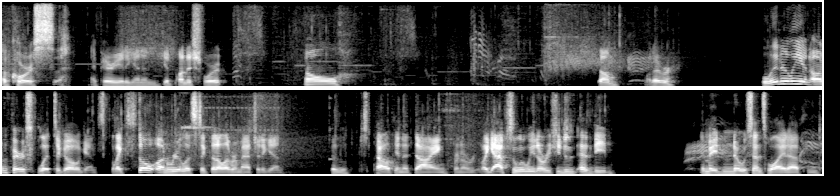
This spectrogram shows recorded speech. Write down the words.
Of course, I parry it again and get punished for it. No. Dumb. Whatever. Literally an unfair split to go against. Like, so unrealistic that I'll ever match it again. Because Palutena dying for no... Like, absolutely no reason. She just SD'd. It made no sense why it happened.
